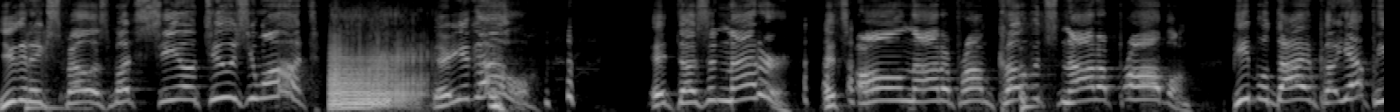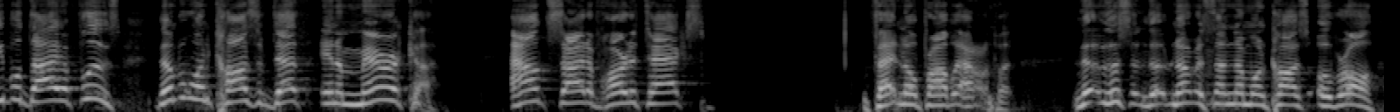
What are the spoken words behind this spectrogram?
You can expel as much CO2 as you want. There you go. It doesn't matter. It's all not a problem. COVID's not a problem. People die of COVID. Yeah, people die of flus. Number one cause of death in America, outside of heart attacks, fentanyl probably. I don't know, but listen, the, no, it's not number one cause overall.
